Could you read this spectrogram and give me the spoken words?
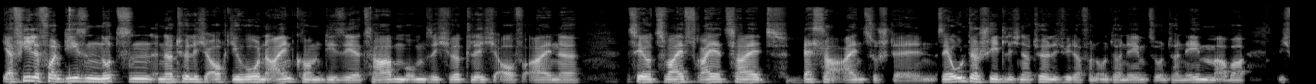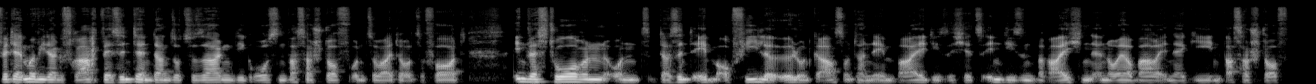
Ja, viele von diesen nutzen natürlich auch die hohen Einkommen, die sie jetzt haben, um sich wirklich auf eine CO2-freie Zeit besser einzustellen. Sehr unterschiedlich natürlich wieder von Unternehmen zu Unternehmen, aber ich werde ja immer wieder gefragt, wer sind denn dann sozusagen die großen Wasserstoff und so weiter und so fort, Investoren und da sind eben auch viele Öl- und Gasunternehmen bei, die sich jetzt in diesen Bereichen erneuerbare Energien, Wasserstoff,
